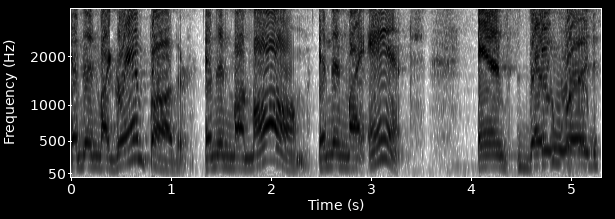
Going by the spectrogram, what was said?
and then my grandfather, and then my mom, and then my aunt. And they would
